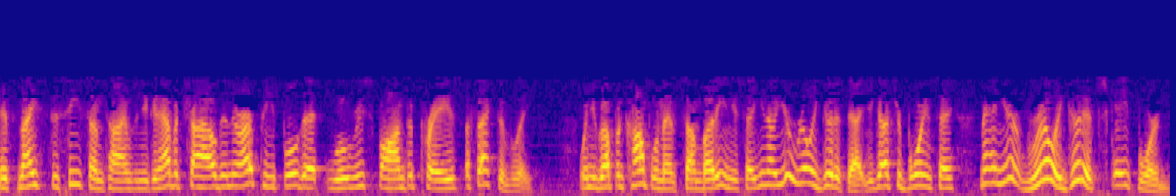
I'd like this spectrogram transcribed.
It's nice to see sometimes, and you can have a child, and there are people that will respond to praise effectively when you go up and compliment somebody and you say, you know, you're really good at that. You got your boy and say, man, you're really good at skateboarding.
